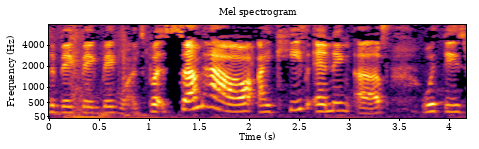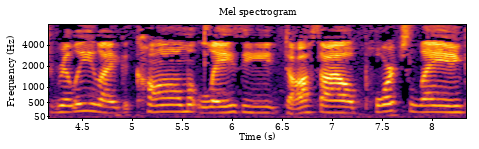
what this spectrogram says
the big, big, big ones. But somehow I keep ending up with these really like calm, lazy, docile, porch laying.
